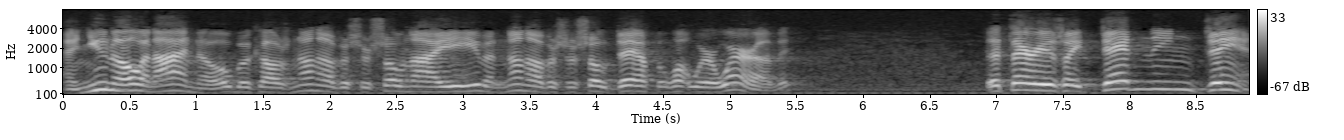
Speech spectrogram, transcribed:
And you know and I know because none of us are so naive and none of us are so deaf at what we're aware of it that there is a deadening din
